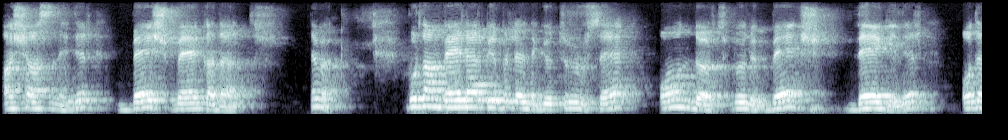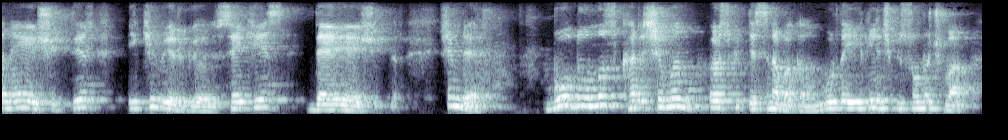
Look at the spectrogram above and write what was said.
Aşağısı nedir? 5B kadardır. Değil mi? Buradan B'ler birbirlerini götürürse 14 bölü 5 D gelir. O da neye eşittir? 2,8 D'ye eşittir. Şimdi bulduğumuz karışımın öz kütlesine bakalım. Burada ilginç bir sonuç var.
